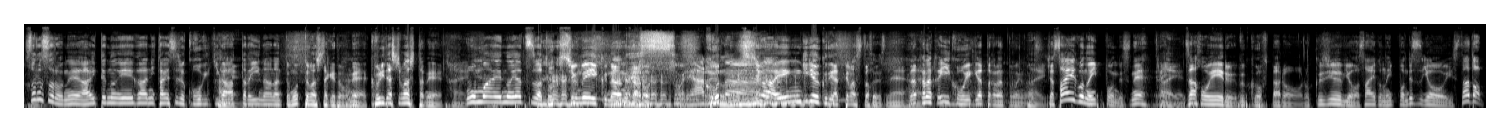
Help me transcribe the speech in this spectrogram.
そろそろね、相手の映画に対する攻撃があったらいいななんて思ってましたけどもね、はい繰り出しましたね、はいお前のやつは特殊メイクなんだろう。そりゃあこっちは演技力でやってますと。そうですねなかなかいい攻撃だったかなと思います。はいじゃあ最後の一本ですね。はいえーザ・ホエール、ブックオフ太郎、60秒、最後の一本です。用意、スタート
